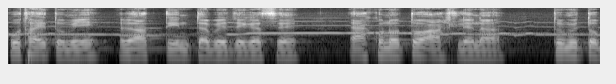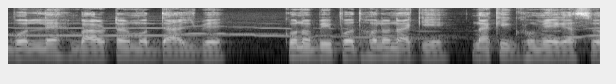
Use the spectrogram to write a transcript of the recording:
কোথায় তুমি? রাত তিনটা বেজে গেছে। এখনও তো আসলে না। তুমি তো বললে বারোটার মধ্যে আসবে। কোনো বিপদ হলো নাকি? নাকি ঘুমিয়ে গেছো?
